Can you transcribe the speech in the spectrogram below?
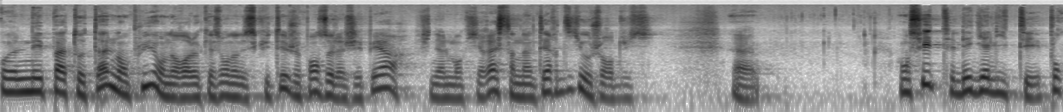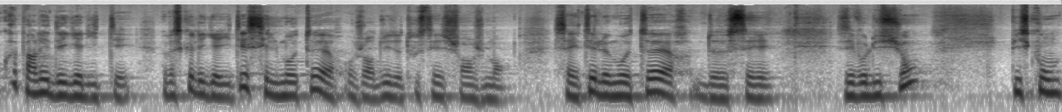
Elle n'est pas totale non plus, on aura l'occasion d'en discuter, je pense, de la GPA, finalement, qui reste un interdit aujourd'hui. Euh, ensuite, l'égalité. Pourquoi parler d'égalité? Parce que l'égalité, c'est le moteur aujourd'hui de tous ces changements. Ça a été le moteur de ces évolutions, puisqu'on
